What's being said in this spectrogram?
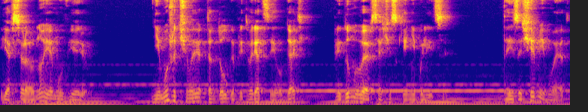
я все равно ему верю. Не может человек так долго притворяться и лгать, придумывая всяческие небылицы. Да и зачем ему это?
